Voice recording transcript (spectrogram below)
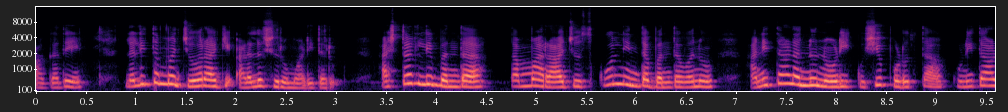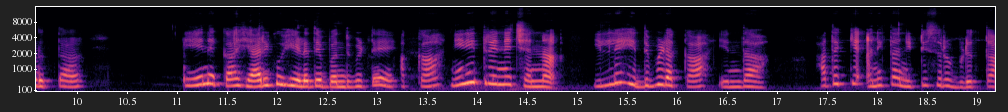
ಆಗದೆ ಲಲಿತಮ್ಮ ಜೋರಾಗಿ ಅಳಲು ಶುರು ಮಾಡಿದರು. ಅಷ್ಟರಲ್ಲಿ ಬಂದ ತಮ್ಮ ರಾಜು ಸ್ಕೂಲ್ನಿಂದ ಬಂದವನು ಅನಿತಾಳನ್ನು ನೋಡಿ ಖುಷಿ ಪಡುತ್ತಾ ಕುಣಿದಾಡುತ್ತಾ, ಏನಕ್ಕ, ಯಾರಿಗೂ ಹೇಳದೆ ಬಂದುಬಿಟ್ಟೆ? ಅಕ್ಕ, ನೀನಿದ್ರೇನೆ ಚೆನ್ನ. ಇಲ್ಲೇ ಇದ್ದುಬಿಡಕ್ಕ ಎಂದ. ಅದಕ್ಕೆ ಅನಿತಾ ನಿಟ್ಟುಸಿರು ಬಿಡುತ್ತಾ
